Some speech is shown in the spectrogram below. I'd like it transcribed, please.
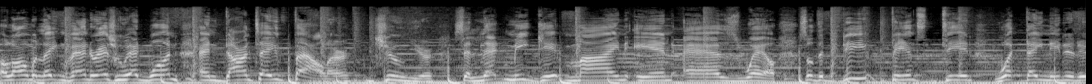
along with Leighton Vander Esch, who had one, and Dante Fowler Jr. said, Let me get mine in as well. So the defense did what they needed to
